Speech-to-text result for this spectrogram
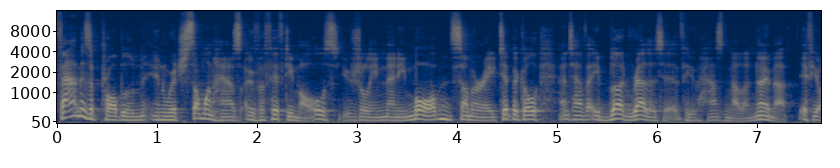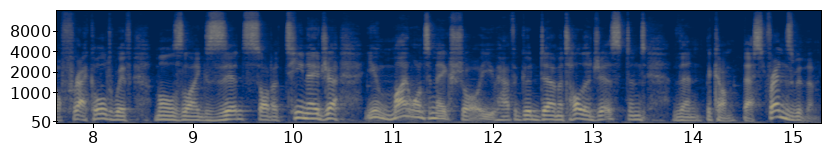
FAM is a problem in which someone has over 50 moles, usually many more, some are atypical, and have a blood relative who has melanoma. If you're freckled with moles like zits on a teenager, you might want to make sure you have a good dermatologist and then become best friends with them.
